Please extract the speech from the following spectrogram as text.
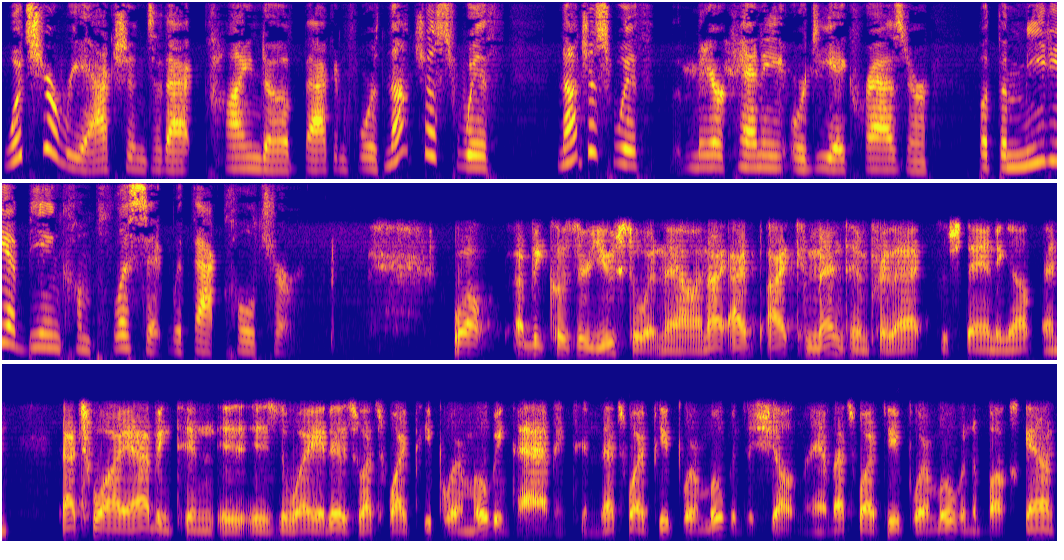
What's your reaction to that kind of back and forth? Not just with not just with Mayor Kenney or DA Krasner, but the media being complicit with that culture. Well, uh, because they're used to it now, and I, I I commend him for that for standing up, and that's why Abington is, is the way it is. That's why people are moving to Abington. That's why people are moving to Cheltenham. That's why people are moving to Bucks County.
